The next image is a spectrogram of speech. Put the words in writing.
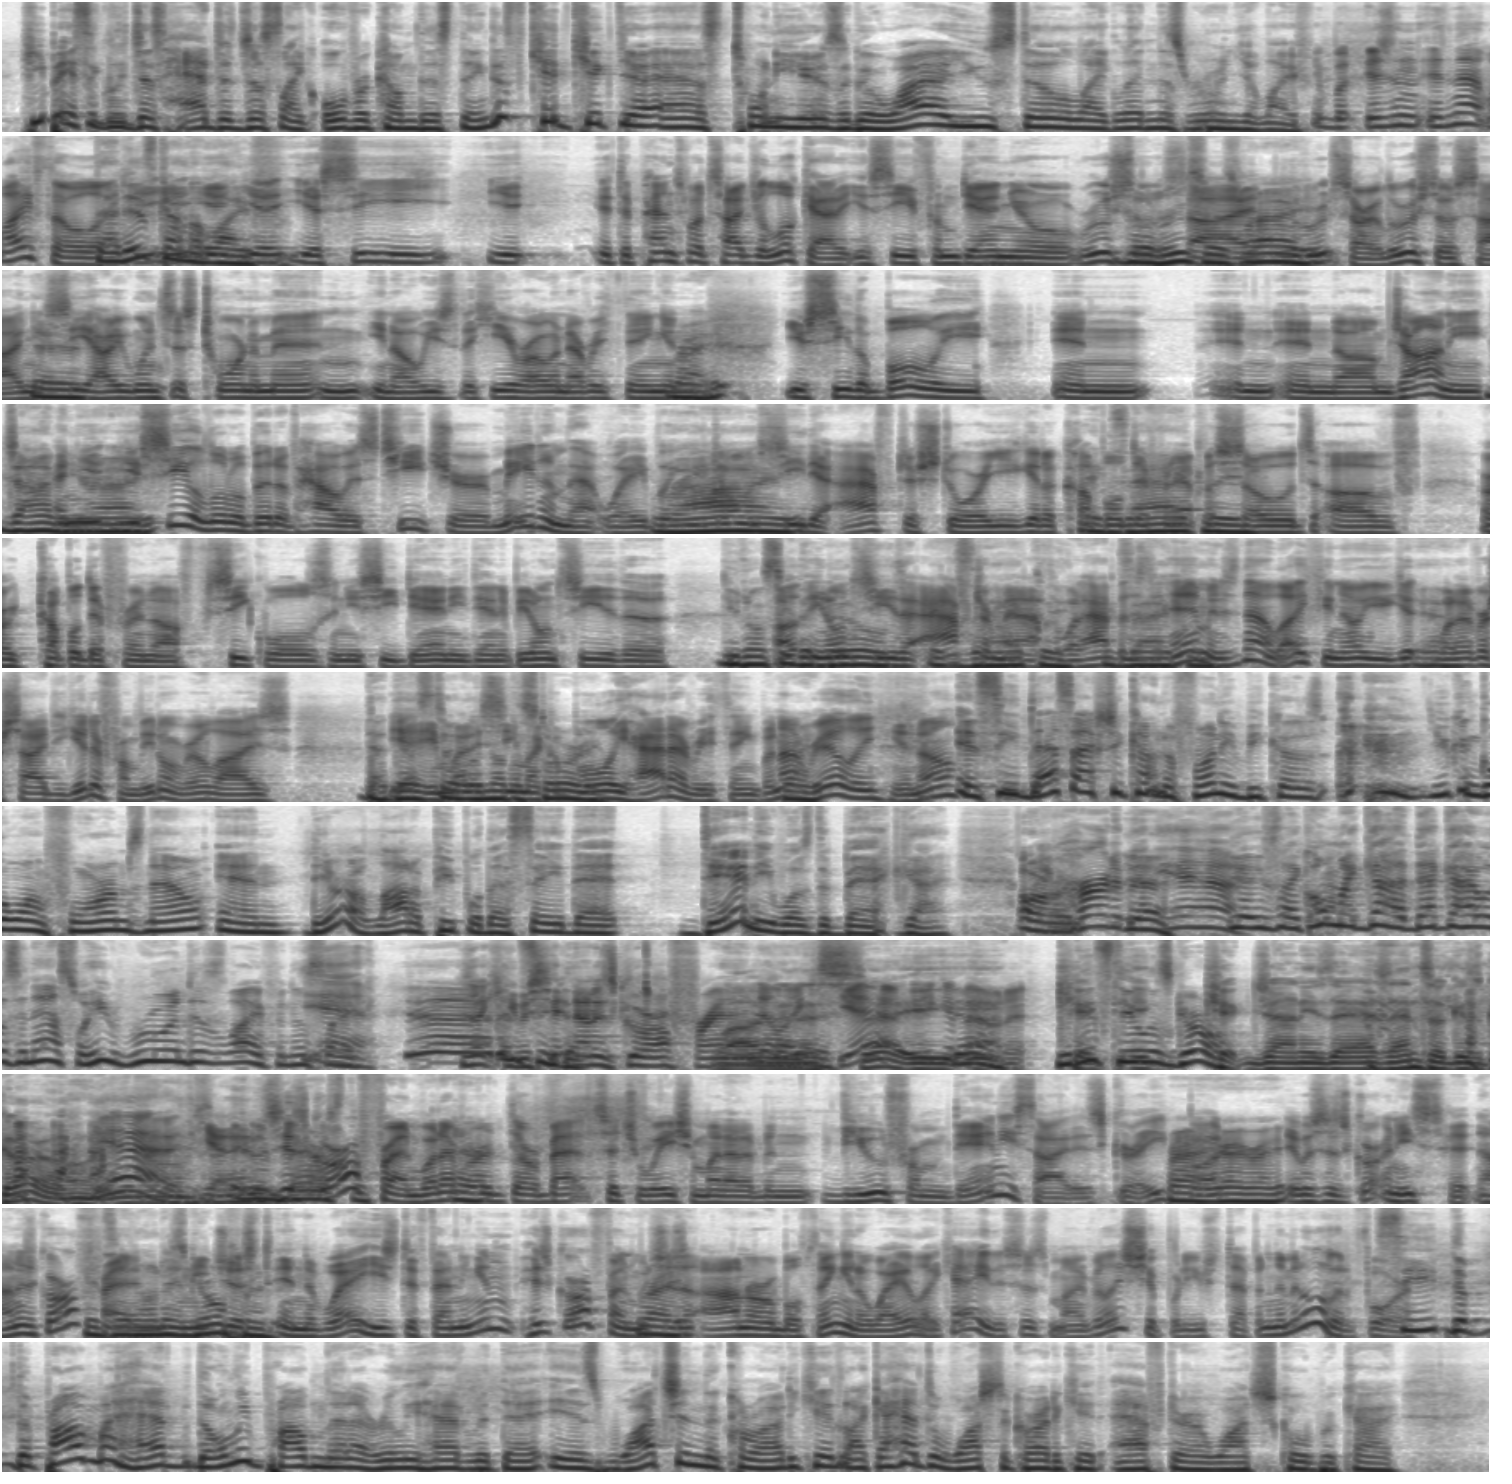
He basically just had to just like overcome this thing. This kid kicked your ass 20 years ago. Why are you still like letting this ruin your life? But isn't isn't that life though? That is kinda life. You, you see, you, it depends what side you look at it. You see from Daniel Russo's, Russo's, side, right. Sorry, Russo's side, and you Yeah. see how he wins this tournament, and you know he's the hero and everything, and Right. you see the bully in. In in um, Johnny, Johnny, and you, you see a little bit of how his teacher made him that way, but you don't see the after story. You get a couple different episodes of, or a couple different uh, sequels, and you see Danny, Danny, but you don't see the You don't see uh, the you don't see the aftermath Exactly, of what happens to him. And isn't that life? You know, you get Yeah. whatever side you get it from. You don't realize That yeah, he might have seemed another like a bully, had everything, but not Right. really. You know, And see, that's actually kind of funny because you can go on forums now, and there are a lot of people that say that Danny was the bad guy. Or, I've heard of it, yeah. yeah. he's like, oh my god, that guy was an asshole. He ruined his life, and it's yeah. like, yeah, He's like he was hitting that. on his girlfriend. Well, I was and like, gonna yeah, think yeah. about it. He didn't Kicked- steal his girl. Kicked Johnny's ass and took his girl. Yeah, You know? yeah, it was his girlfriend. Whatever Yeah. their bad situation might not have been viewed from Danny's side is great, Right, but right, right. it was his girl, and he's hitting on his girlfriend, on his and he just in a way he's defending him, his girlfriend, which is an honorable thing in a way. Like, hey, this is my relationship. What are you stepping in the middle of it for? See, the the problem I had, the only problem that I really had with that is watching the Karate Kid. Like I had to watch the Karate Kid after I watched Cobra Kai,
